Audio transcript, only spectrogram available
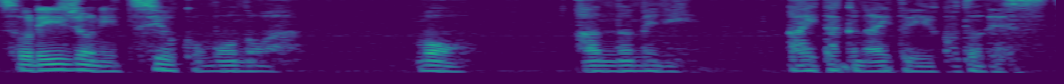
それ以上に強く思うのは、もう、あんな目に会いたくないということです。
